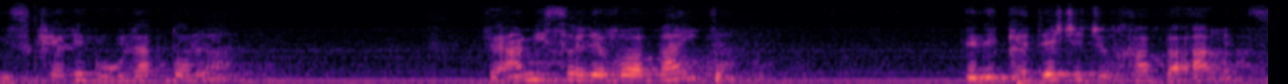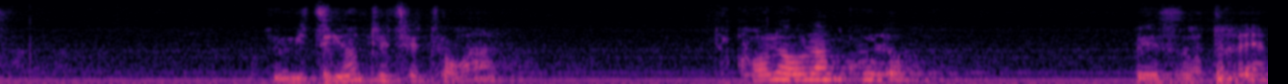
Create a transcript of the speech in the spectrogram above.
נזכה לגאולה גדולה, ועם ישראל יבוא הביתה, ונקדש את שמך בארץ, ומציון תצא תורה, לכל העולם כולו, בעזרתכם,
